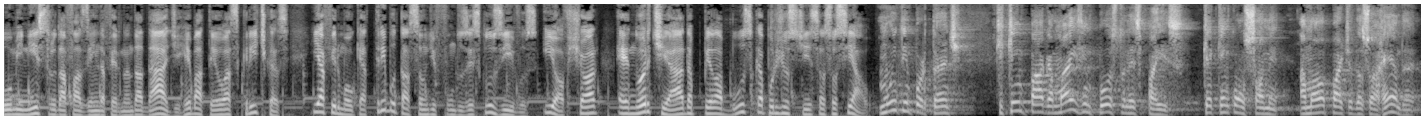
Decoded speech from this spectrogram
O ministro da Fazenda, Fernando Haddad, rebateu as críticas e afirmou que a tributação de fundos exclusivos e offshore é norteada pela busca por justiça social. Muito importante que quem paga mais imposto nesse país, que é quem consome a maior parte da sua renda,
